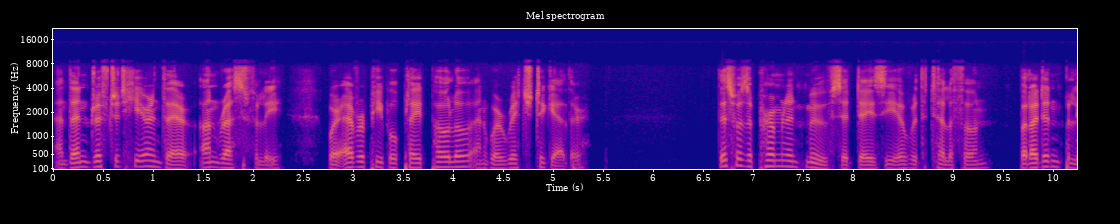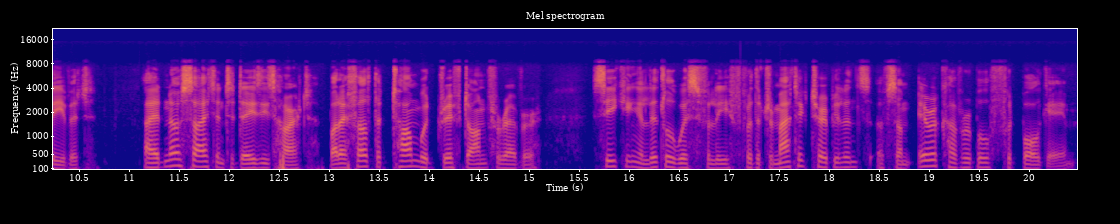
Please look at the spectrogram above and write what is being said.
and then drifted here and there unrestfully wherever people played polo and were rich together. This was a permanent move, said Daisy over the telephone, but I didn't believe it. I had no sight into Daisy's heart, but I felt that Tom would drift on forever, seeking a little wistfully for the dramatic turbulence of some irrecoverable football game.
